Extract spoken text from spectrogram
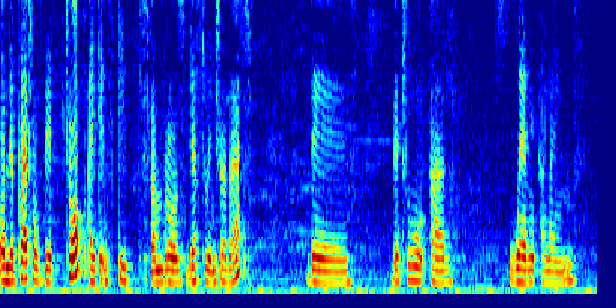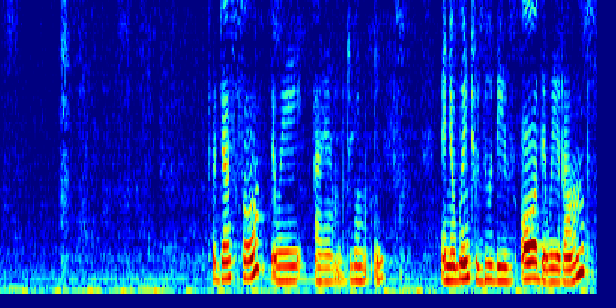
on the part of the top I can skip some rows just to ensure that the the two are well aligned. So just sew the way I am doing it and you're going to do this all the way around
